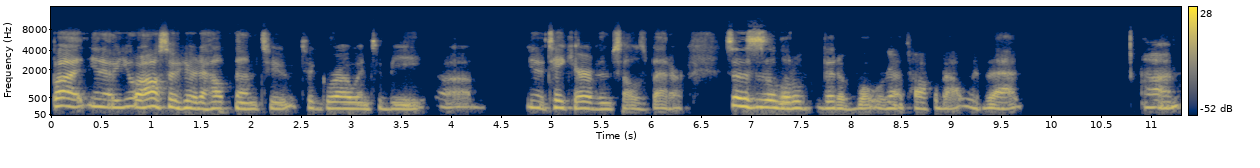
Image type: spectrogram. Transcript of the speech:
but you know, you're also here to help them to to grow and to be, uh, you know, take care of themselves better. So this is a little bit of what we're going to talk about with that. Um,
